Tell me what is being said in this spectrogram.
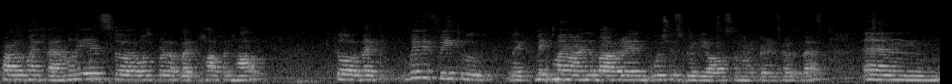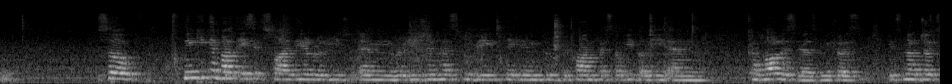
part of my family is, so I was brought up like half and half. So like really free to like make my mind about it, which is really awesome. My parents are the best. And so thinking about asexuality and religion, and religion has to be taken into the context of Italy and Catholicism because it's not just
